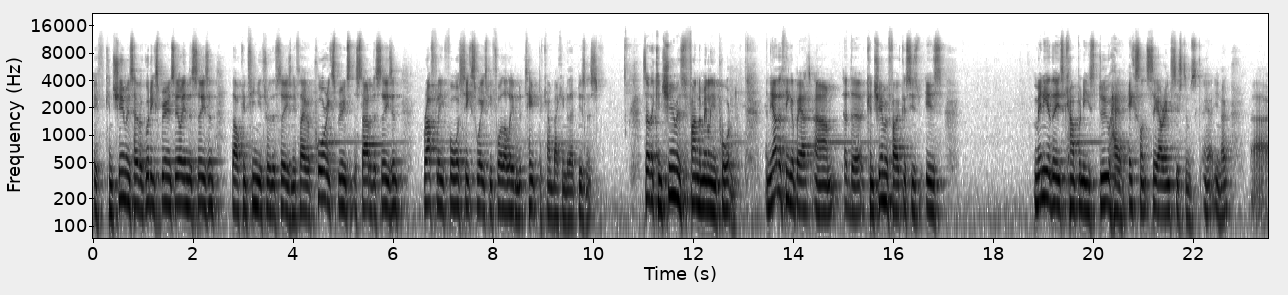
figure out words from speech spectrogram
if consumers have a good experience early in the season, they'll continue through the season. If they have a poor experience at the start of the season, roughly four, six weeks before they'll even attempt to come back into that business. So the consumer is fundamentally important. And the other thing about um, the consumer focus is, is many of these companies do have excellent CRM systems, uh, you know, uh,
